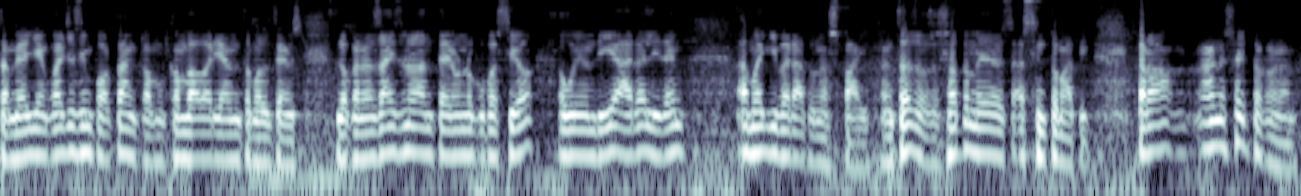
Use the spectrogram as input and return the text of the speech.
també el llenguatge és important, com, com va variant amb el temps. El que en els anys 90 era una ocupació, avui en dia ara li diem hem alliberat un espai, entesos? Això també és asimptomàtic, però en això hi tornarem.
